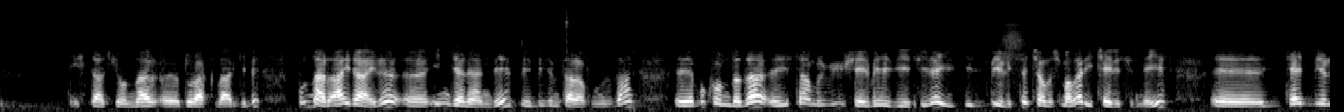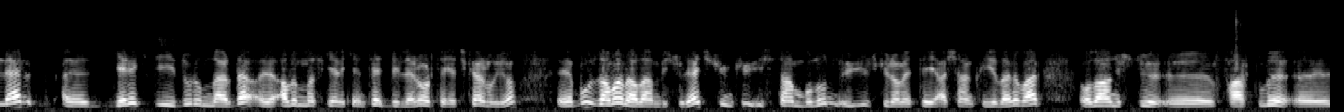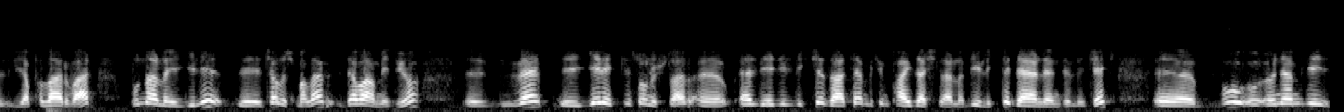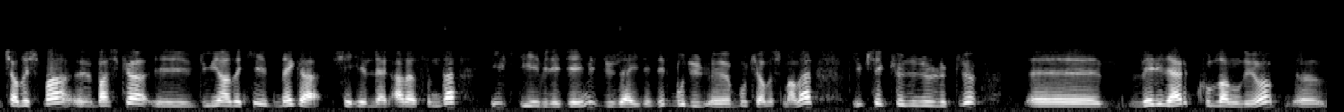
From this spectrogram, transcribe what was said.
istasyonlar, e, duraklar gibi. Bunlar ayrı ayrı e, incelendi bizim tarafımızdan. E, bu konuda da e, İstanbul Büyükşehir Belediyesi ile birlikte çalışmalar içerisindeyiz. E, tedbirler e, gerektiği durumlarda e, alınması gereken tedbirler ortaya çıkarılıyor. E, bu zaman alan bir süreç çünkü İstanbul'un 100 kilometreyi aşan kıyıları var. Olağanüstü e, farklı e, yapılar var. Bunlarla ilgili e, çalışmalar devam ediyor e, ve e, gerekli sonuçlar elde edildikçe zaten bütün paydaşlarla birlikte değerlendirilecek. Bu önemli çalışma başka dünyadaki mega şehirler arasında ilk diyebileceğimiz düzeydedir. Bu bu çalışmalar yüksek çözünürlüklü veriler kullanılıyor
